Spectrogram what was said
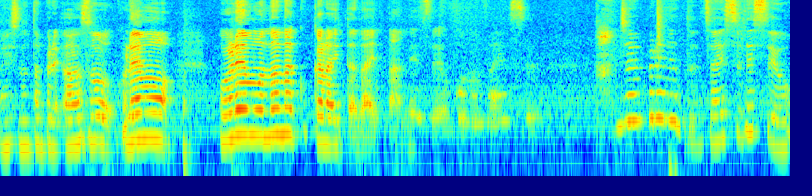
ダイスのタブレあそう。これもこれも7個からいただいたんですよ。このダイス誕生日プレゼントダイスですよ。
